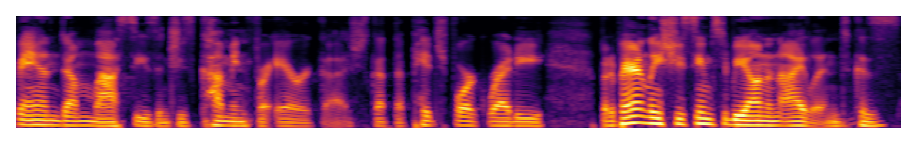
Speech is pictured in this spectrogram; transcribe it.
fandom last season. She's coming for Erika. She's got the pitchfork ready, but apparently she seems to be on an island because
